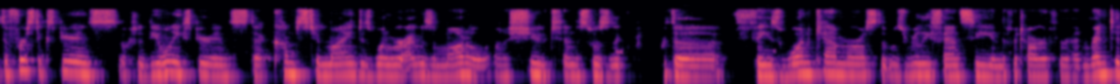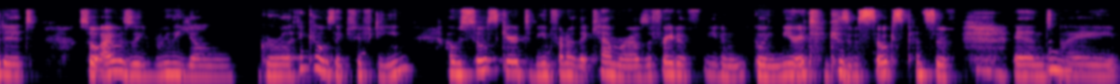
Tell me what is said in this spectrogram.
the first experience, actually the only experience that comes to mind is one where I was a model on a shoot, and this was like with a phase one camera, so that was really fancy, and the photographer had rented it. So I was a really young girl. I think I was like 15. I was so scared to be in front of that camera. I was afraid of even going near it because it was so expensive. And Mm.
